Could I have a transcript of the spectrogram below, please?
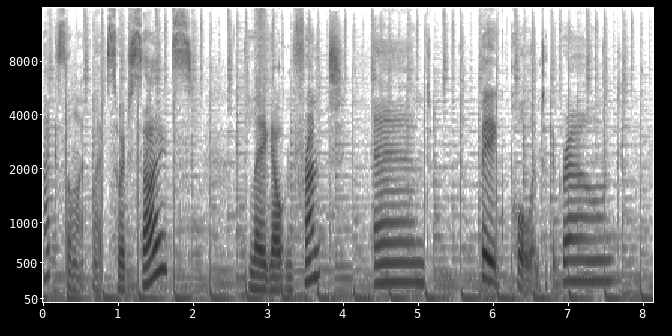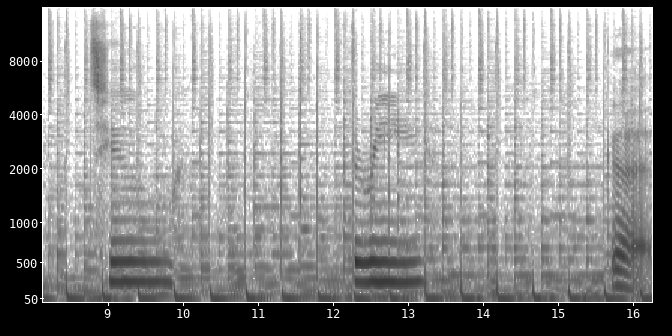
Excellent. Let's switch sides. Leg out in front and big pull into the ground. Two, three, Good.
